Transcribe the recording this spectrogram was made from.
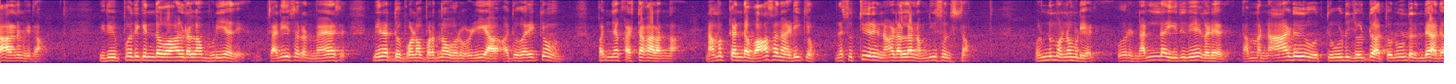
காரணம் இதுதான் இது இப்போதைக்கு இந்த வாழ்றெல்லாம் முடியாது. சனீஸ்வரன் மே மீனத்துக்கு போன அப்புறம் தான் ஒரு வழி. அது வரைக்கும் கொஞ்சம் கஷ்டகாலம்தான். நமக்கு அந்த வாசனை அடிக்கும். இந்த சுற்றி இருக்கிற நாடெல்லாம் நம்ம நியூசன்ஸ் தான் ஒன்றும் பண்ண முடியாது. ஒரு நல்ல இதுவே கிடையாது. நம்ம நாடு ஒத்துவிடு தூடு சொல்லிட்டு அத்தொண்டு இருந்து அதை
